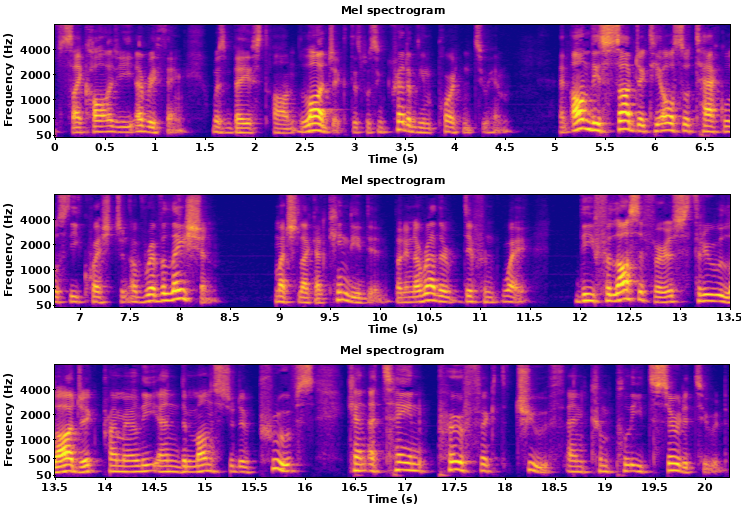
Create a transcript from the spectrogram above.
psychology. Everything was based on logic. This was incredibly important to him. And on this subject, he also tackles the question of revelation, much like Al Kindi did, but in a rather different way. The philosophers, through logic primarily and demonstrative proofs, can attain perfect truth and complete certitude.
